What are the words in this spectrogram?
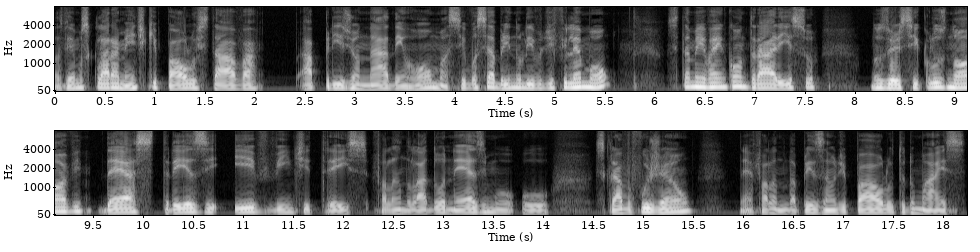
nós vemos claramente que Paulo estava aprisionada em Roma, se você abrir no livro de Filemão, você também vai encontrar isso nos versículos 9, 10, 13 e 23, falando lá do Onésimo, o escravo fujão, né, falando da prisão de Paulo e tudo mais,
